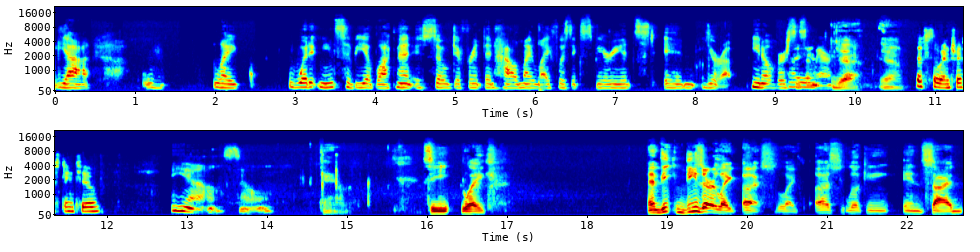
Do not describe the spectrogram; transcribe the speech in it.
yeah like what it means to be a black man is so different than how my life was experienced in Europe you know oh, versus yeah. America yeah yeah That's so interesting too. yeah so Damn. See, like, and the, these are like us, like us looking inside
